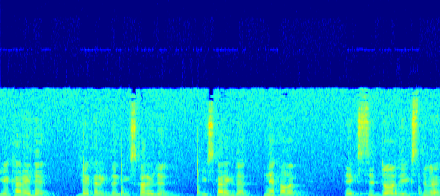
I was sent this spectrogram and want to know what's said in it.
y kare ile y kare gider, x kare ile x kare gider. Ne kalır? Eksi 4x değil mi?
